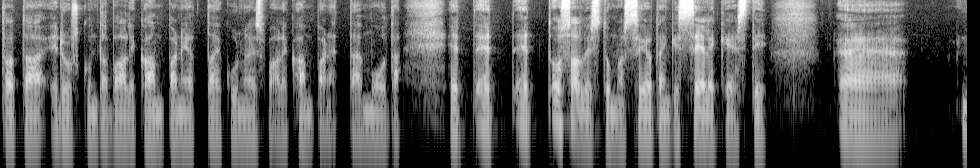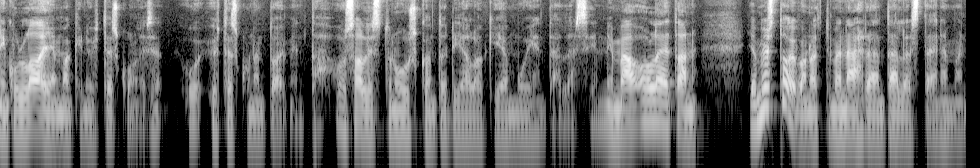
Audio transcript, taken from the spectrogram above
tota, eduskuntavaalikampanjat tai kunnallisvaalikampanjat tai muuta. Et, et, et osallistumassa jotenkin selkeästi ää, niin kuin laajemmankin yhteiskunnan toimintaa, osallistunut uskontodialogiin ja muihin tällaisiin, niin mä oletan ja myös toivon, että me nähdään tällaista enemmän,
